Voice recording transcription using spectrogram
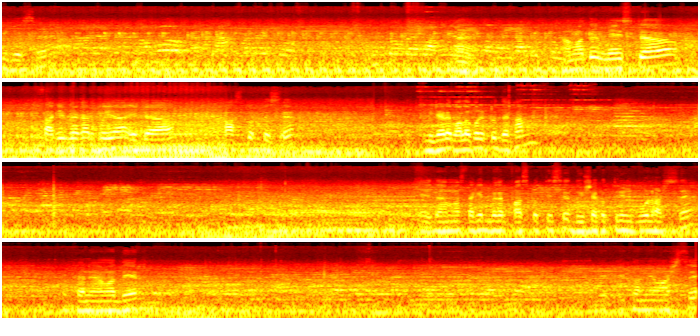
ঠিক আছে। হ্যাঁ আমাদের মেজটা সাকিব বেকার হইয়া এটা পাস করতেছে। মিটারে ভালো করে একটু দেখান। এটা আমার সাকিব বেকার পাস করতেছে, দুইশো একত্রিশ বোর্ড আসছে। এখানে আমাদের এখানেও আসছে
